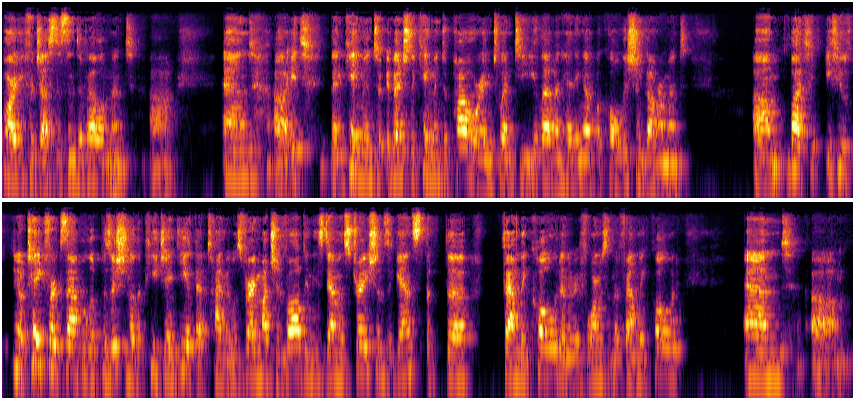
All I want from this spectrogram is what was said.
Party for Justice and Development. And uh, it then came into, eventually came into power in 2011, heading up a coalition government. Um, but if you, you know, take, for example, the position of the PJD at that time, it was very much involved in these demonstrations against the, the family code and the reforms in the family code. And, um,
